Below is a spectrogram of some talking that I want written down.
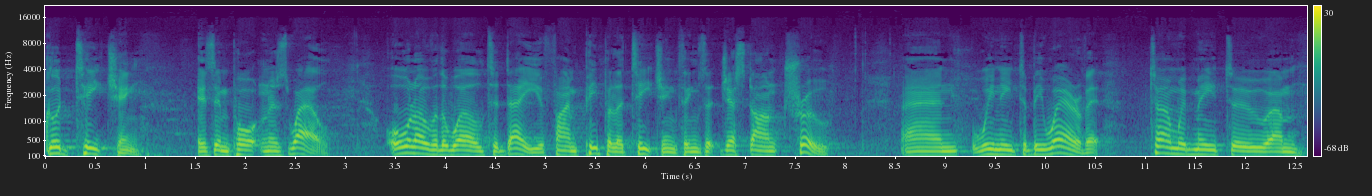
good teaching is important as well. All over the world today, you find people are teaching things that just aren't true, and we need to be aware of it. Turn with me to, um,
